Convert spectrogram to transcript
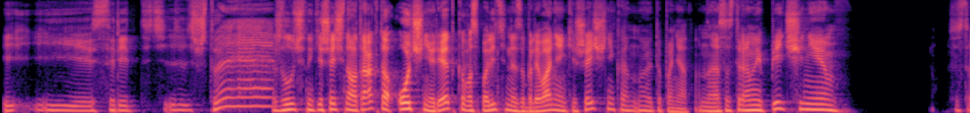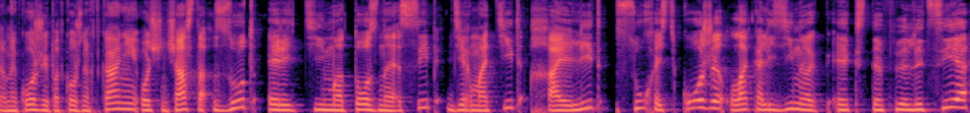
и, и сред... Что? Желудочно-кишечного тракта очень редко воспалительное заболевание кишечника, ну это понятно. Э, Со стороны печени, со стороны кожи и подкожных тканей очень часто зуд, эритематозная сыпь, дерматит, хайлит, сухость кожи, локализированная экстафилиция,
